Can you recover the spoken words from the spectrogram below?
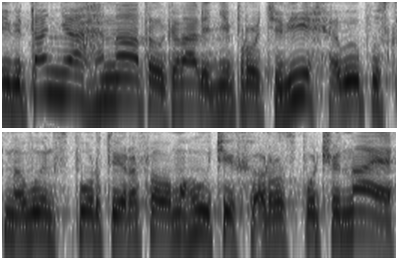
Мої вітання на телеканалі Дніпро ТВ. Випуск новин спорту Ярослава Могучих розпочинає.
